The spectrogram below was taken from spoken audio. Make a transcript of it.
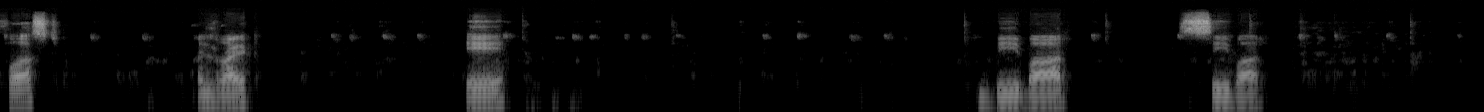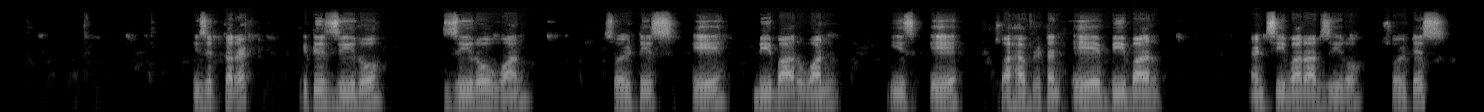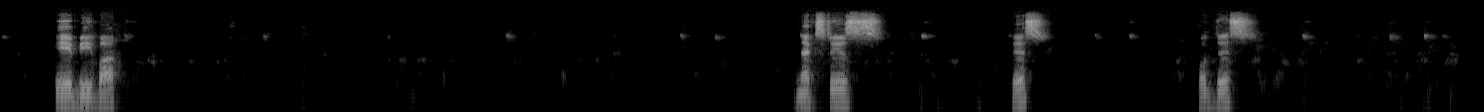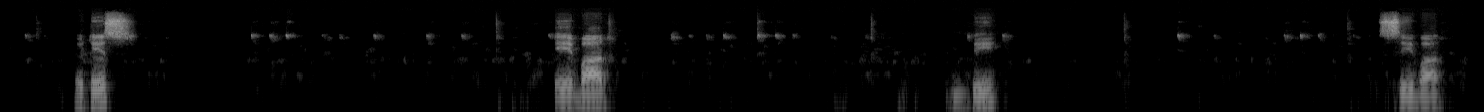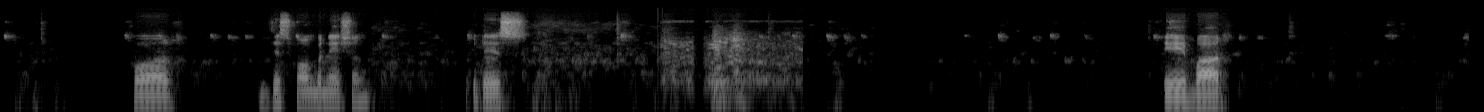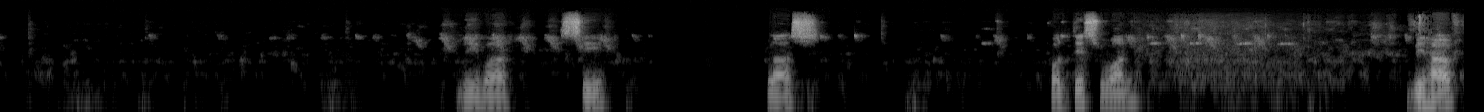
first I'll write A B bar C bar. Is it correct? It is 0 0 1 so it is A B bar 1 is A. So I have written A B bar and C bar are 0 so it is A B bar next is this. For this it is a bar b c bar. For this combination it is a bar b bar c plus for this one we have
